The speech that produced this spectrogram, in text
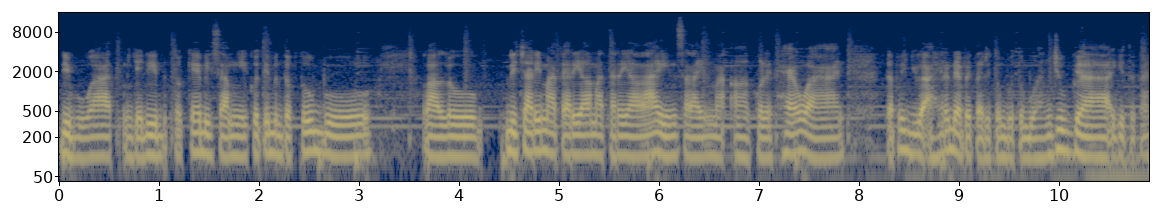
dibuat menjadi bentuknya bisa mengikuti bentuk tubuh. Lalu dicari material-material lain selain uh, kulit hewan tapi juga akhirnya dapat dari tumbuh-tumbuhan juga gitu kan.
